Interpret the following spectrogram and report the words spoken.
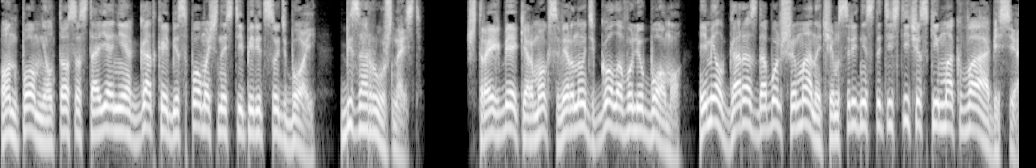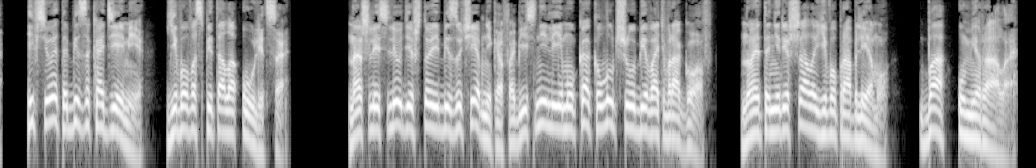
Он помнил то состояние гадкой беспомощности перед судьбой, безоружность. Штрейхбекер мог свернуть голову любому, имел гораздо больше маны, чем среднестатистический маг в Абисе, и все это без академии, его воспитала улица. Нашлись люди, что и без учебников объяснили ему, как лучше убивать врагов. Но это не решало его проблему. Ба умирала.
